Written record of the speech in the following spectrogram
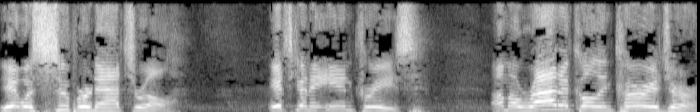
It was supernatural. It's going to increase. I'm a radical encourager.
